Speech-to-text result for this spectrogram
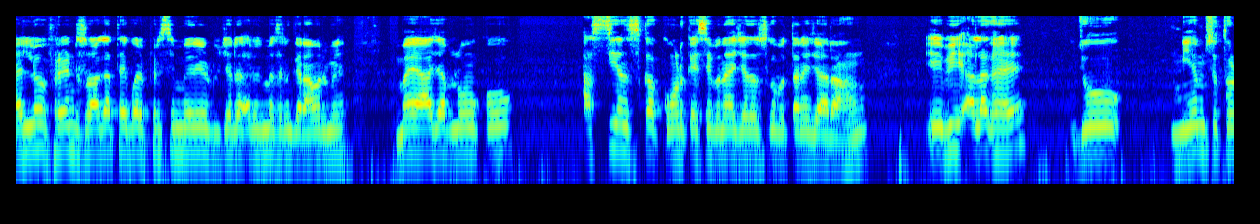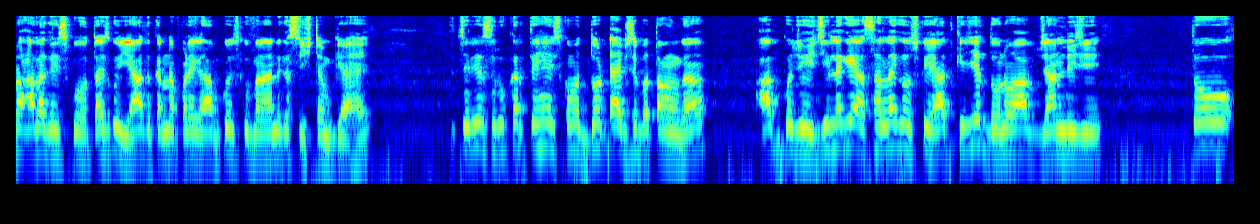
हेलो फ्रेंड स्वागत है एक बार फिर से मेरे यूट्यूब चैनल अरविंद मैसन ग्रामर में। मैं आज आप लोगों को अस्सी अंश का कोण कैसे बनाया जाता है उसको बताने जा रहा हूँ। ये भी अलग है, जो नियम से थोड़ा अलग इसको होता है, इसको याद करना पड़ेगा आपको, इसको बनाने का सिस्टम क्या है। तो चलिए शुरू करते हैं, इसको मैं दो टाइप से बताऊँगा। आपको जो ईजी लगे, आसान लगे, उसको याद कीजिए, दोनों आप जान लीजिए। तो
